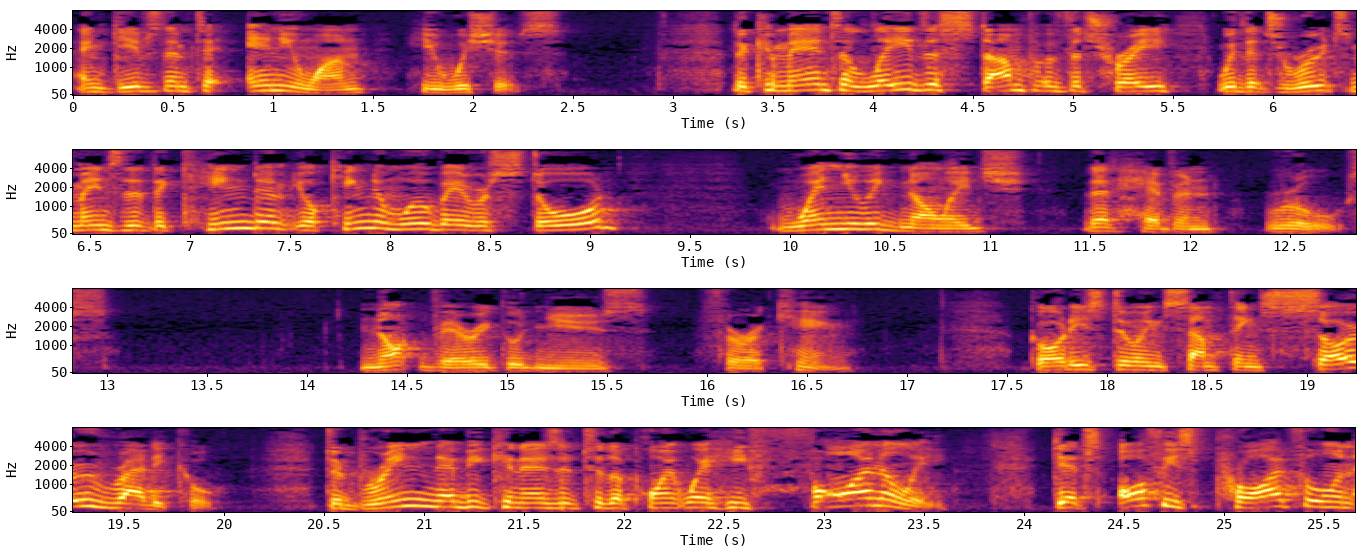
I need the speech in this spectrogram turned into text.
and gives them to anyone he wishes. The command to leave the stump of the tree with its roots means that the kingdom, your kingdom will be restored when you acknowledge that heaven rules. Not very good news for a king. God is doing something so radical to bring Nebuchadnezzar to the point where he finally gets off his prideful and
